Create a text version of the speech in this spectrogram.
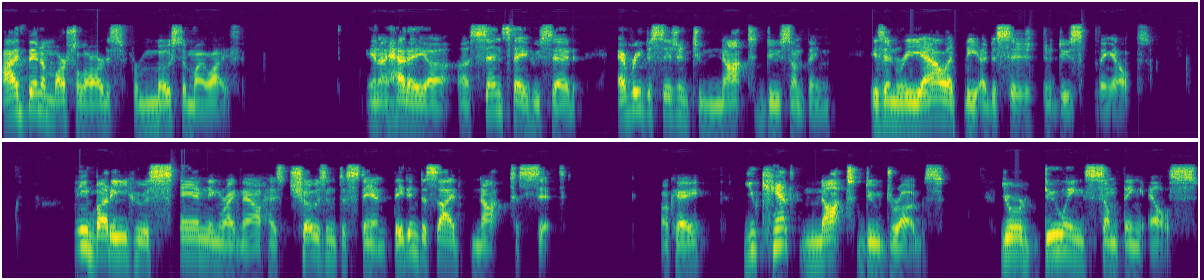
I've been a martial artist for most of my life. And I had a, a, uh, a sensei who said, every decision to not do something is in reality a decision to do something else. Anybody who is standing right now has chosen to stand. They didn't decide not to sit. Okay? You can't not do drugs. You're doing something else.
